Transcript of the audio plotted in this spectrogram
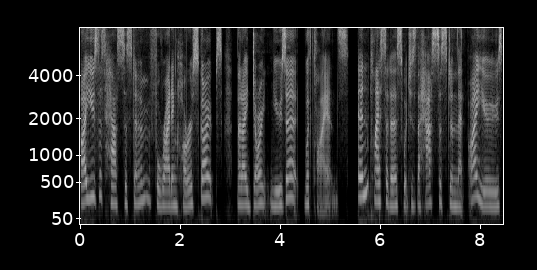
I use this house system for writing horoscopes, but I don't use it with clients. In Placidus, which is the house system that I use,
